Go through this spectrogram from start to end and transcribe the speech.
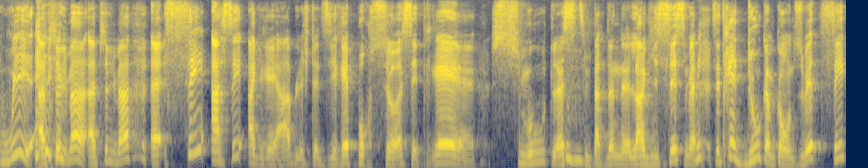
Oui, absolument, absolument. Euh, c'est assez agréable, je te dirais, pour ça. C'est très euh, smooth, là, si Mhm. tu me pardonnes l'anglicisme. Oui. C'est très doux comme conduite. C'est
